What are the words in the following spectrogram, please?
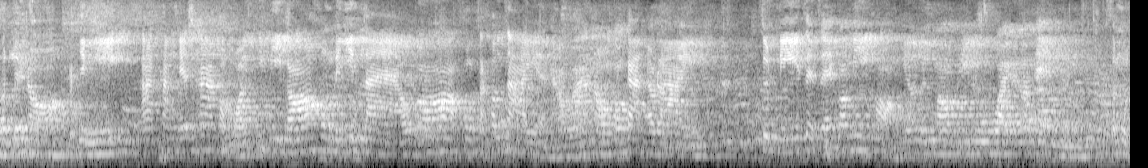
ลิศเลยเนาะอย่างนี้อทาง HR ของ Voice TV ก็คงได้ยินแล้ว ก็คงจะเข้าใจอะนะว่าน้องต้องการอะไร จุดนี้เจเจก็มีของที่ระลึกมอบให้ด้วยก็เป็นสมุด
